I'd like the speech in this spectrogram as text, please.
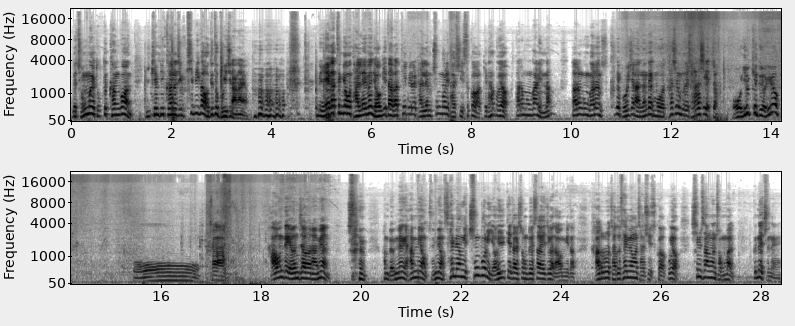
근데 정말 독특한 건 이 캠핑카는 지금 TV가 어디도 보이질 않아요. 근데 얘 같은 경우 달래면 여기다가 TV를 달래면 충분히 달 수 있을 것 같긴 하고요. 다른 공간 있나? 다른 공간은 크게 보이진 않는데 뭐 타시는 분들 잘 하시겠죠. 오 이렇게도 열려? 오. 자 가운데 연장을 하면 지금 한 몇 명에 한 명, 두 명, 세 명이 충분히 여유 있게 잘 정도의 사이즈가 나옵니다. 가로로 자도 세 명은 잘 수 있을 것 같고요. 심상은 정말 끝내주네.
